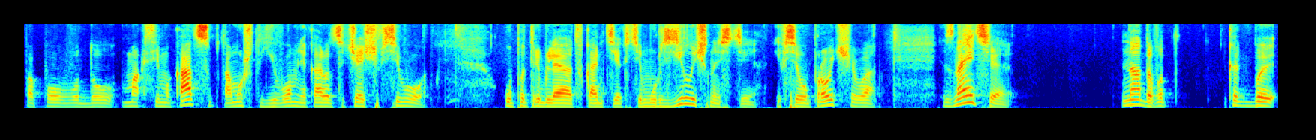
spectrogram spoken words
по поводу Максима Каца, потому что его, мне кажется, чаще всего употребляют в контексте мурзилочности и всего прочего. Знаете, надо вот как бы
